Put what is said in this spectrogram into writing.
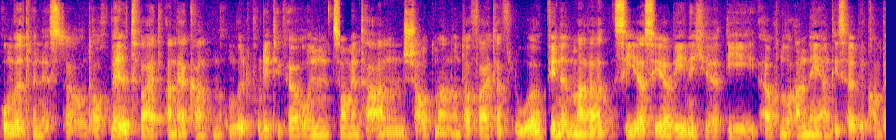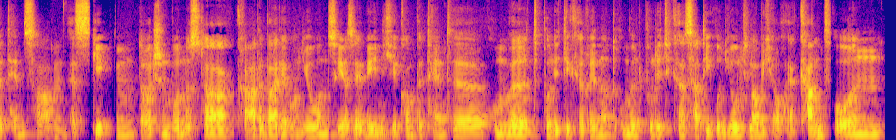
Umweltminister und auch weltweit anerkannten Umweltpolitiker. Und momentan schaut man und auf weiter Flur findet man da sehr, sehr wenige, die auch nur annähernd dieselbe Kompetenz haben. Es gibt im Deutschen Bundestag, gerade bei der Union, sehr, sehr wenige kompetente Umweltpolitikerinnen und Umweltpolitiker. Das hat die Union, glaube ich, auch erkannt bekannt. Und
